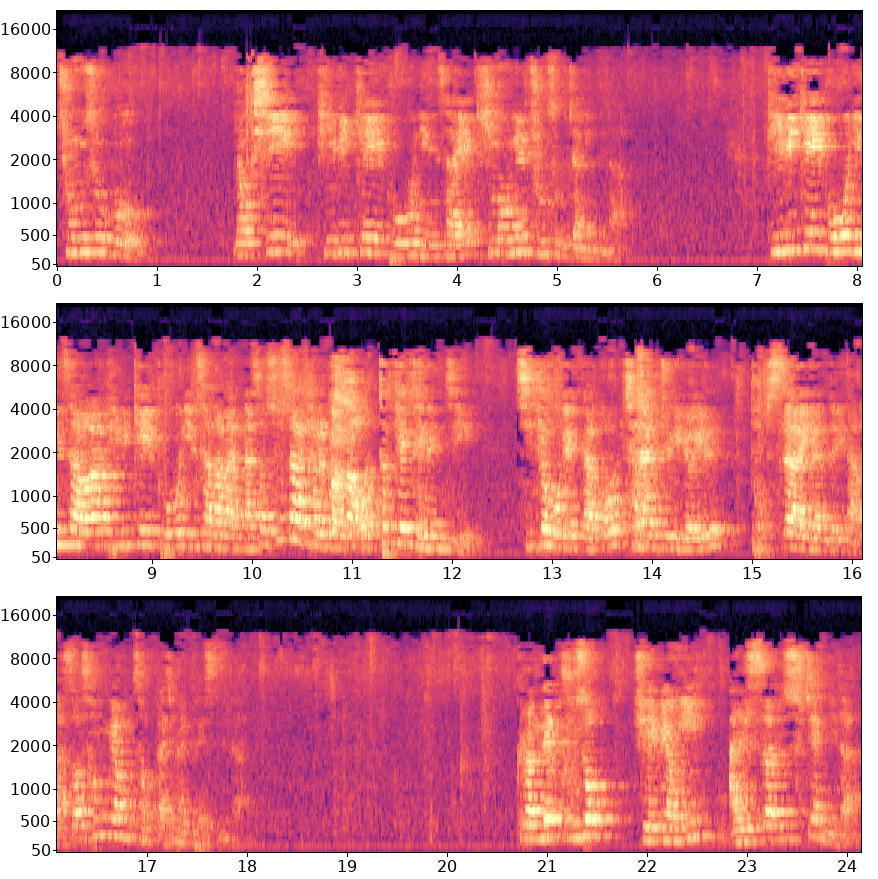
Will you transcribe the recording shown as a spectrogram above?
중수부 역시 BBK 보훈 인사의 김홍일 중수부장입니다. BBK 보훈 인사와 BBK 보훈 인사가 만나서 수사 결과가 어떻게 되는지 지켜보겠다고 지난주 일요일 법사위원들이 나와서 성명서까지 발표했습니다. 그런데 구속 죄명이 알선수재입니다.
